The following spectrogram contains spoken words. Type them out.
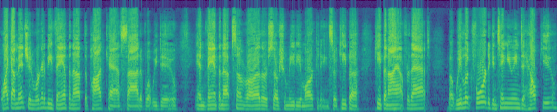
Like I mentioned, we're going to be vamping up the podcast side of what we do and vamping up some of our other social media marketing. So keep a keep an eye out for that. But we look forward to continuing to help you.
